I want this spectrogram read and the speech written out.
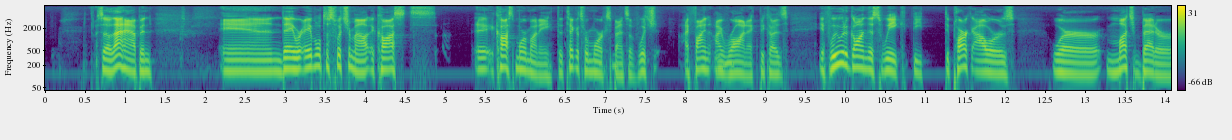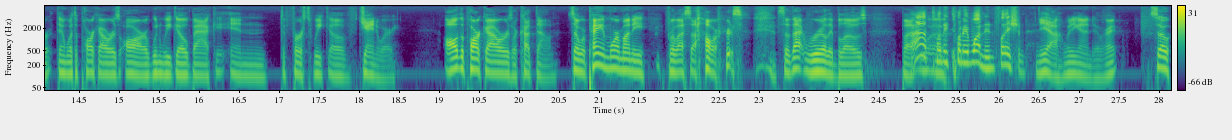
so that happened and they were able to switch them out. It costs it cost more money. The tickets were more expensive, which I find mm-hmm. ironic because if we would have gone this week, the the park hours were much better than what the park hours are when we go back in the first week of January. All the park hours are cut down, so we're paying more money for less hours. so that really blows. But ah, 2021 uh, inflation. Yeah, what are you gonna do, right? So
